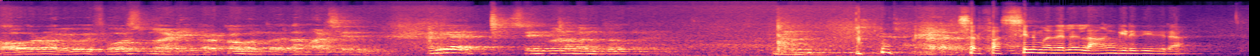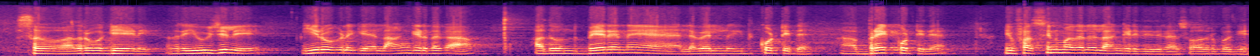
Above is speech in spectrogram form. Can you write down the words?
ಅವ್ರನ್ನ ಇವು ಫೋರ್ಸ್ ಮಾಡಿ ಕರ್ಕೊಬಂದು ಎಲ್ಲ ಮಾಡಿಸಿದ್ವಿ. ಹಂಗೆ ಸಿನಿಮಾ ಬಂತು. ಹ್ಮ್. ಸರ್ ಫಸ್ಟ್ ಸಿನಿಮಾದಲ್ಲೇ ಲಾಂಗ್ ಹಿಡಿದಿದ್ದೀರಾ? ಸೊ ಅದ್ರ ಬಗ್ಗೆ ಹೇಳಿ. ಅಂದರೆ ಯೂಶಲಿ ಹೀರೋಗಳಿಗೆ ಲಾಂಗ್ ಹಿಡಿದಾಗ ಅದೊಂದು ಬೇರೆನೇ ಲೆವೆಲ್ ಇದು ಕೊಟ್ಟಿದೆ ಬ್ರೇಕ್ ಕೊಟ್ಟಿದೆ. ನೀವು ಫಸ್ಟ್ ಸಿನಿಮಾದಲ್ಲೇ ಲಾಂಗ್ ಹಿಡಿದಿದ್ದೀರಾ? ಸೊ ಅದ್ರ ಬಗ್ಗೆ.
